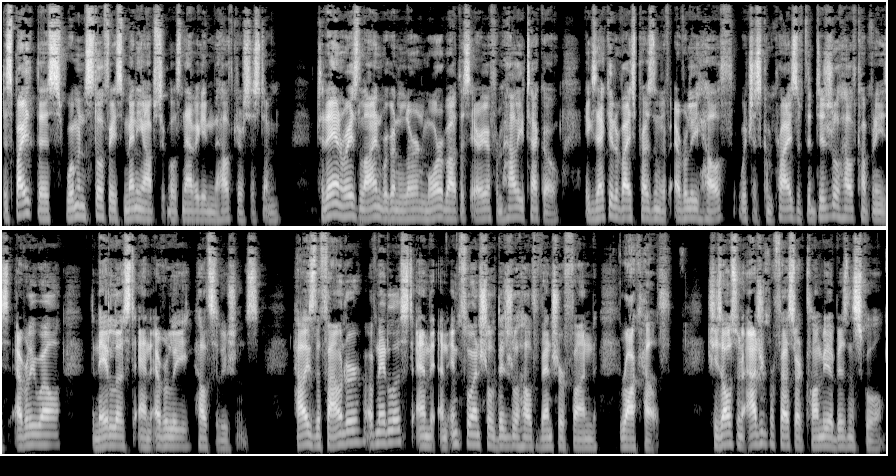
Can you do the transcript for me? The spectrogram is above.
Despite this, women still face many obstacles navigating the healthcare system. Today on Raise Line, we're going to learn more about this area from Hallie Tecco, Executive Vice President of Everly Health, which is comprised of the digital health companies Everlywell, The Natalist, and Everly Health Solutions. Hallie's the founder of Natalist and an influential digital health venture fund, Rock Health. She's also an adjunct professor at Columbia Business School.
